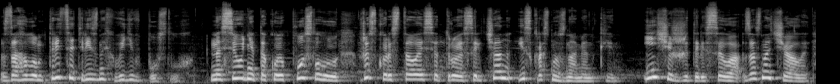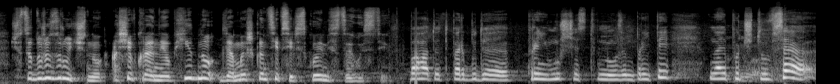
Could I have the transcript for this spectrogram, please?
Загалом 30 різних видів послуг. На сьогодні такою послугою вже скористалися троє сельчан із Краснознам'янки. Інші ж жителі села зазначали, що це дуже зручно, а ще вкрай необхідно для мешканців сільської місцевості. Багато тепер буде преимуществ. Ми можемо прийти на почту, все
